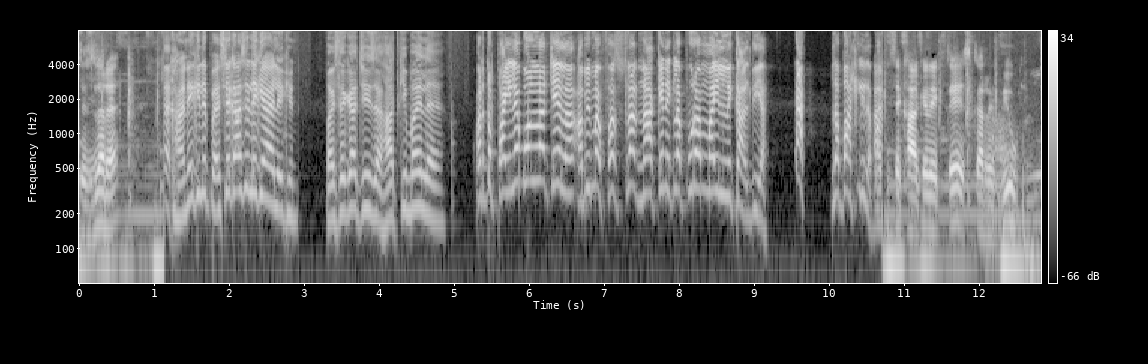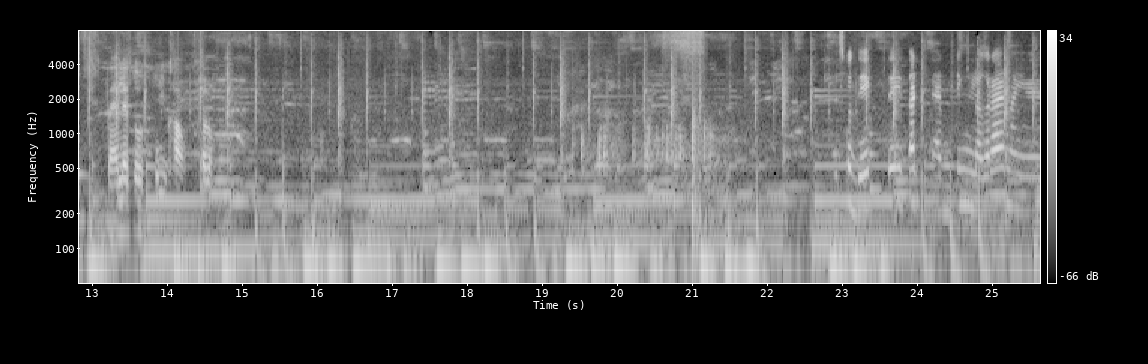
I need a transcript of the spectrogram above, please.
सिजलर है। खाने के लिए पैसे कहाँ से लेके आया लेकिन? पैसे क्या चीज़ है? हाथ की मैल है। अरे तो पहले बोलना चाहिए अभी मैं फ़र्स्ट क्लास नाके निकला पूरा माइल निकाल दिया। आ, ला बाटली ला बाटली। इसे खा के देखते हैं इसका रिव्यू पहले तो तुम खाओ चलो। इसको देखते ही इतना टेम्पटिंग लग रहा है ना ये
